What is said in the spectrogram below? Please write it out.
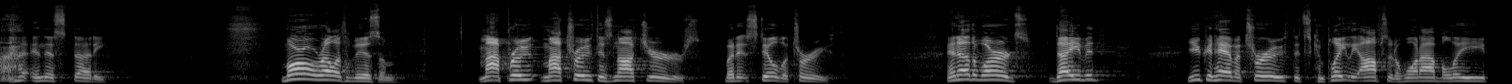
in this study. Moral relativism. My, my truth is not yours, but it's still the truth. In other words, David, you can have a truth that's completely opposite of what I believe,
